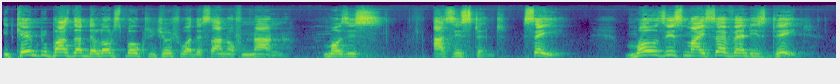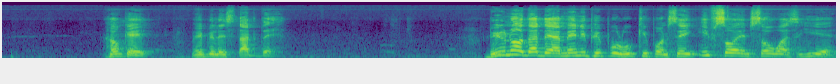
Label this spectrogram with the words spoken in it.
it came to pass that the Lord spoke to Joshua, the son of Nun, Moses' assistant, saying, Moses, my servant, is dead. Okay, maybe let's start there. Do you know that there are many people who keep on saying, if so and so was here,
